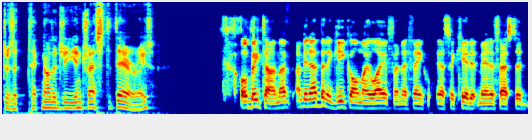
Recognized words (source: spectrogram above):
there's a technology interest there, right? Oh, big time. I, I mean, I've been a geek all my life, and I think as a kid it manifested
